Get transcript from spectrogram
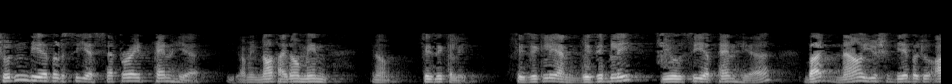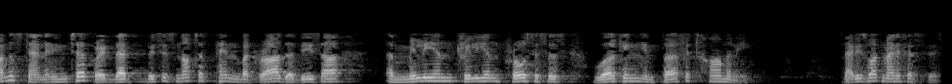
shouldn't be able to see a separate pen here. I mean, not, I don't mean, you know, physically. Physically and visibly, you will see a pen here. But now you should be able to understand and interpret that this is not a pen, but rather these are a million trillion processes working in perfect harmony. That is what manifests this.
